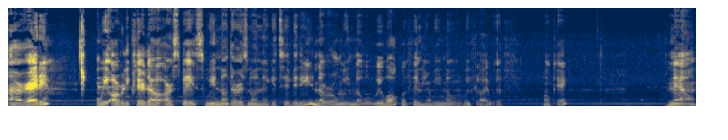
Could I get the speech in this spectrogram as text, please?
alrighty we already cleared out our space. We know there is no negativity in the room. We know what we walk with in here. We know what we fly with. Okay? Now,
